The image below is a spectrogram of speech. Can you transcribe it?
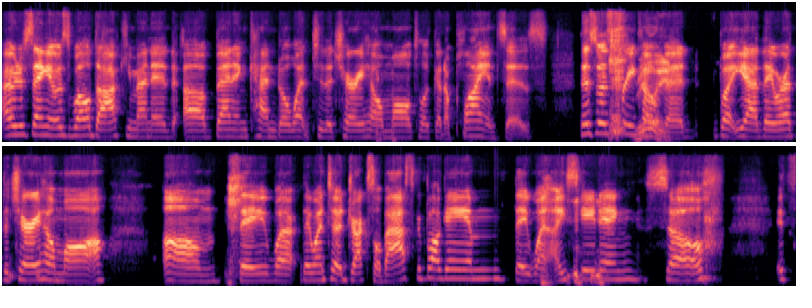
I was just saying it was well documented. Uh, ben and Kendall went to the Cherry Hill Mall to look at appliances. This was pre-COVID, Really? but yeah, they were at the Cherry Hill Mall. Um, they were they went to a Drexel basketball game. They went ice skating. So it's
